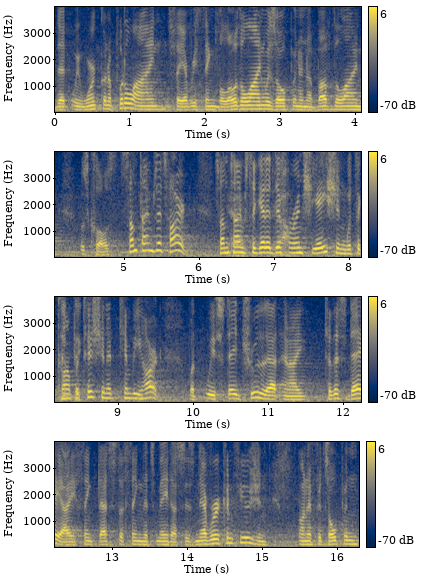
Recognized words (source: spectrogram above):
that we weren't going to put a line and say everything below the line was open and above the line was closed. Sometimes it's hard. Sometimes to get a differentiation with the competition, it can be hard. But we've stayed true to that, and I, to this day, I think that's the thing that's made us. There's never a confusion on if it's open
